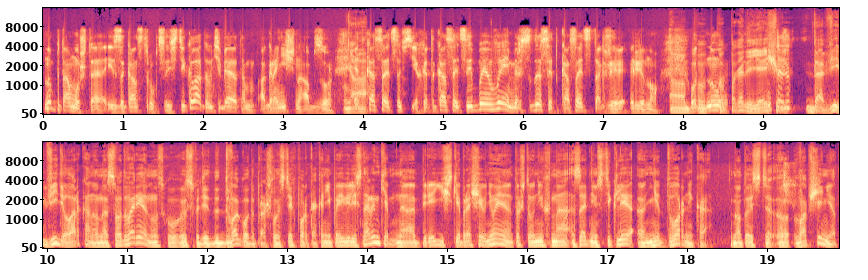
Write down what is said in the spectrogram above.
Ну, потому что из-за конструкции стекла у тебя там ограничен обзор. А. Это касается всех. Это касается и BMW, и Mercedes, это касается также Renault. А, вот, ну, погоди, я еще же... да, видел Аркан у нас во дворе, ну, сколько, господи, два года прошло с тех пор, как они появились на рынке. А, периодически обращаю внимание на то, что у них на заднем стекле э, нет дворника. Ну, то есть, э, вообще нет?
